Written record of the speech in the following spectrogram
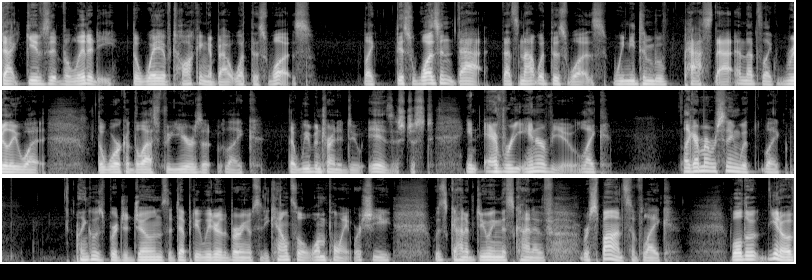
that gives it validity the way of talking about what this was. Like this wasn't that. That's not what this was. We need to move past that. And that's like really what the work of the last few years uh, like that we've been trying to do is it's just in every interview like like i remember sitting with like I think it was Brigid Jones, the deputy leader of the Birmingham City Council, at one point, where she was kind of doing this kind of response of like, well, the you know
